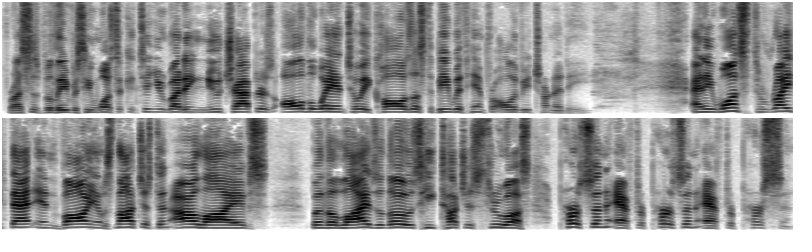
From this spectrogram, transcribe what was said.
For us as believers, He wants to continue writing new chapters all the way until He calls us to be with Him for all of eternity. And He wants to write that in volumes, not just in our lives, but in the lives of those He touches through us, person after person after person,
